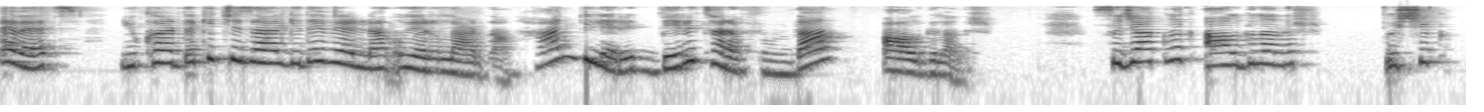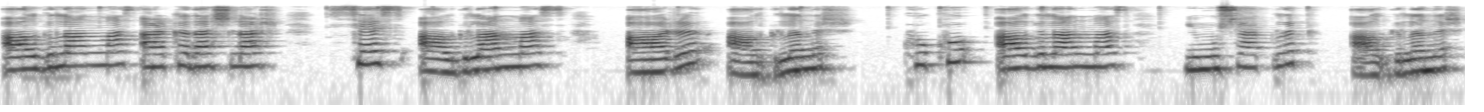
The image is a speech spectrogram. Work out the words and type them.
Evet. Yukarıdaki çizelgede verilen uyarılardan hangileri deri tarafından algılanır. Sıcaklık algılanır. Işık algılanmaz arkadaşlar. Ses algılanmaz. Ağrı algılanır. Koku algılanmaz. Yumuşaklık algılanır.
